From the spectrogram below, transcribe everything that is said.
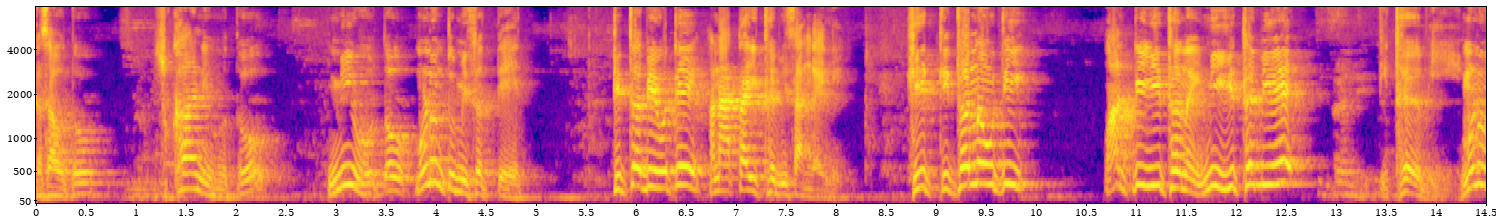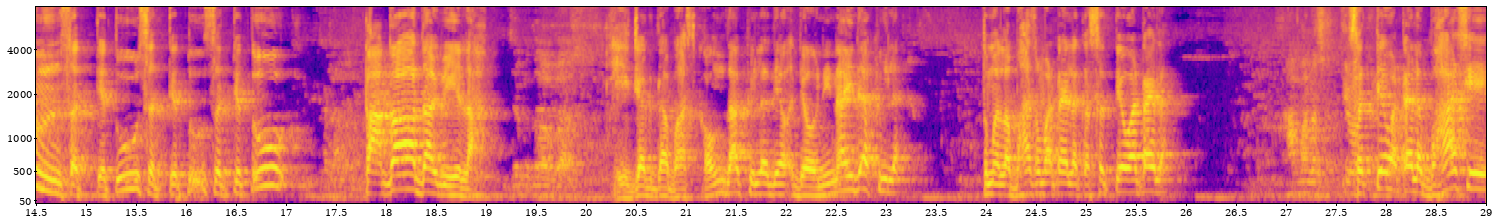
कसा होतो? सुखाने होतो. मी होतो म्हणून तुम्ही सत्य आहेत. तिथं बी होते आणि आता इथं बी सांगायले. ही तिथं नव्हती. ती इथं नाही मी इथं बी आहे. तिथं बी. म्हणून सत्य तू सत्य तू सत्य तू कागा दावेला हे जगदा भास काऊन दाखविला देवा देवानी नाही दाखविला? तुम्हाला भास वाटायला का सत्य वाटायला? सत्य सत्य वाटायला. भास आहे.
